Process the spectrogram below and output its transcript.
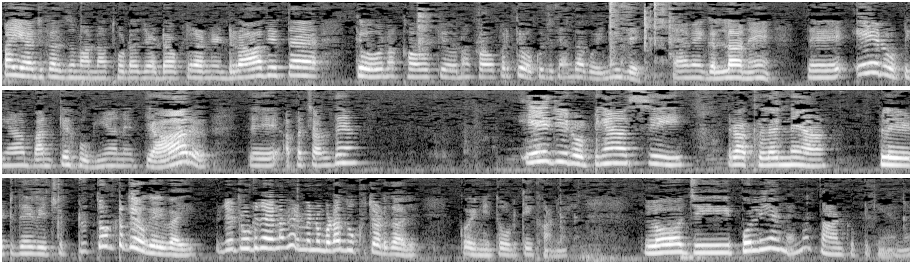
ਭਾਈ ਅੱਜ ਕੱਲ ਜ਼ਮਾਨਾ ਥੋੜਾ ਜਿਹਾ ਡਾਕਟਰਾਂ ਨੇ ਡਰਾ ਦਿੱਤਾ ਘਿਓ ਨਾ ਖਾਓ, ਘਿਓ ਨਾ ਖਾਓ, ਪਰ ਘਿਓ ਕੁਝ ਕਹਿੰਦਾ ਕੋਈ ਨਹੀਂ ਜੇ। ਐਵੇਂ ਗੱਲਾਂ ਨੇ। ਤੇ ਇਹ ਰੋਟੀਆਂ ਬਣ ਕੇ ਹੋ ਗਈਆਂ ਨੇ ਤਿਆਰ। ਤੇ ਆਪਾਂ ਚੱਲਦੇ ਆਂ ਇਹ ਜੀ ਰੋਟੀਆਂ ਅਸੀਂ ਰੱਖ ਲੈਨੇ ਆ ਪਲੇਟ ਦੇ ਵਿੱਚ। ਟੁੱਟ ਕਿਉਂ ਗਈ ਬਾਈ। ਜੇ ਟੁੱਟ ਜਾਏ ਨਾ ਫਿਰ ਮੈਨੂੰ ਬੜਾ ਦੁੱਖ ਚੜਦਾ ਜੇ। ਕੋਈ ਨਹੀਂ, ਤੋੜ ਕੇ ਖਾਣੀ ਲੋ ਜੀ, ਪੋਲੀਆਂ ਨੇ ਨਾ, ਤਾਂ ਟੁੱਟ ਗਈਆਂ ਨੇ।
